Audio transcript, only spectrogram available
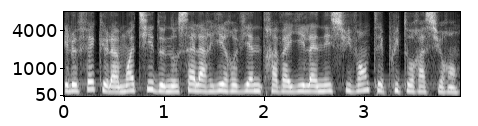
Et le fait que la moitié de nos salariés reviennent travailler l'année suivante est plutôt rassurant.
